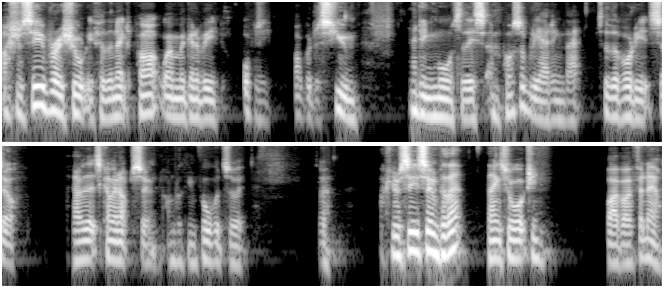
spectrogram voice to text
I shall see you very shortly for the next part when we're going to be, obviously, I would assume, adding more to this and possibly adding that to the body itself. I know that's coming up soon. I'm looking forward to it. So I shall see you soon for that. Thanks for watching. Bye bye for now.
